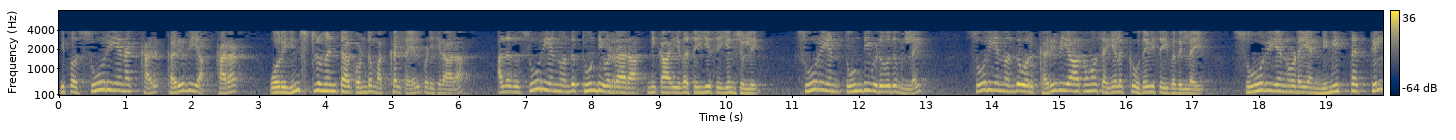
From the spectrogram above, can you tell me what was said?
இப்ப சூரியனை கருவியா கர ஒரு இன்ஸ்ட்ருமெண்டா கொண்டு மக்கள் செயல்படுகிறாரா? அல்லது சூரியன் வந்து தூண்டி விடுறாரா? நீ இதை செய்ய செய்யன்னு சொல்லி. சூரியன் தூண்டி விடுவதும் இல்லை. சூரியன் வந்து ஒரு கருவியாகவும் செயலுக்கு உதவி செய்வதில்லை. சூரியனுடைய நிமித்தத்தில்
